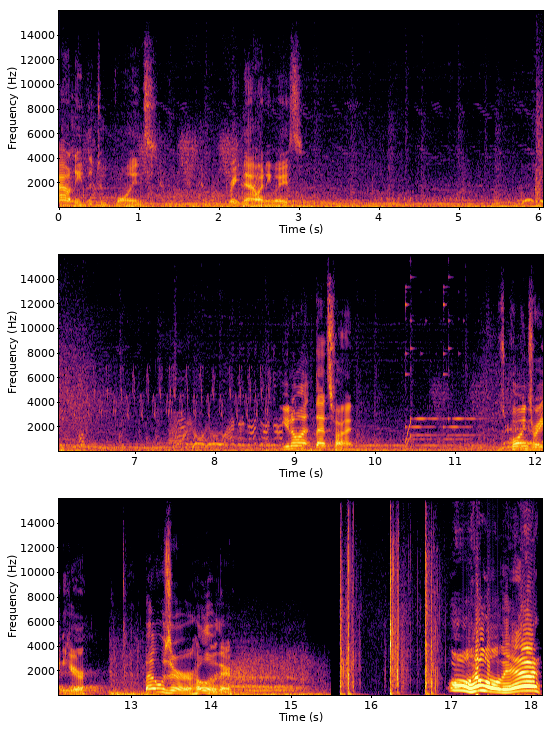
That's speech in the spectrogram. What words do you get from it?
I don't need the two coins. Right now, anyways. You know what? That's fine. There's coins right here. Bowser! Hello there. Oh, hello there!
